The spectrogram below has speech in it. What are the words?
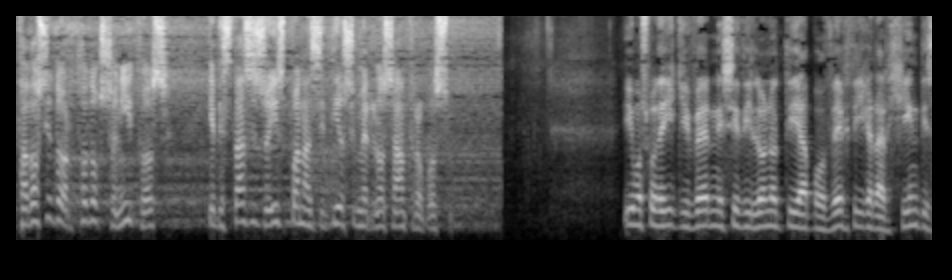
Θα δώσει το ορθόδοξο ήθος και τη στάση ζωής που αναζητεί ο σημερινός άνθρωπος. Η Ομοσπονδιακή Κυβέρνηση δηλώνει ότι αποδέχθηκε καταρχήν τις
